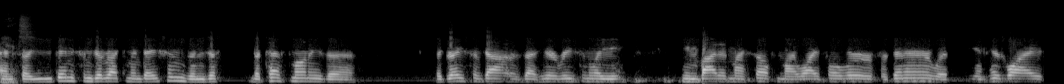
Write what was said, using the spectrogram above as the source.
And yes. so you gave me some good recommendations, and just the testimony, the the grace of God is that here recently he invited myself and my wife over for dinner with he and his wife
